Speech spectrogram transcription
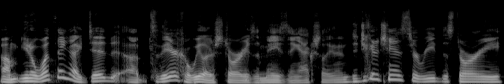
Um, you know, one thing I did. Uh, so the Erica Wheeler story is amazing, actually. And did you get a chance to read the story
